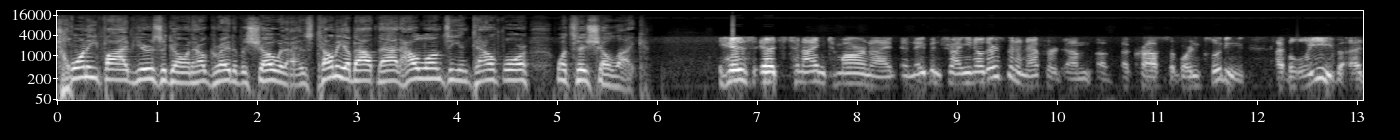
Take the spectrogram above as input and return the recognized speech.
25 years ago and how great of a show it is. Tell me about that. How long's he in town for? What's his show like? his it's tonight and tomorrow night, and they've been trying. You know, there's been an effort um, across the board, including, I believe, at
